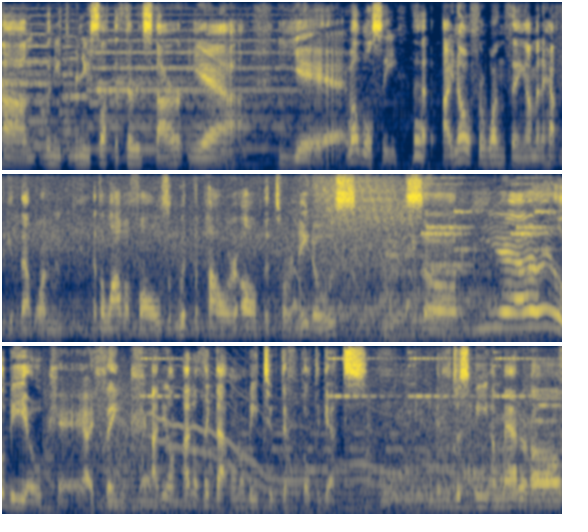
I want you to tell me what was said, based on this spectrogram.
Um, when you when you select the third star? Yeah. Yeah, well, we'll see. That I know for one thing, I'm to have to get that one at the lava falls with the power of the tornadoes. So, yeah, it'll be okay, I think. I don't, I don't think that one will be too difficult to get. It'll just be a matter of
